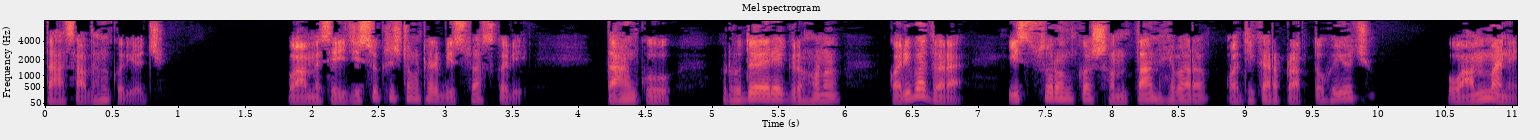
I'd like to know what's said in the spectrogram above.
ତାହା ସାଧନ କରିଅଛି ଓ ଆମେ ସେହି ଯୀଶୁଖ୍ରୀଷ୍ଟଙ୍କଠାରେ ବିଶ୍ୱାସ କରି ତାହାଙ୍କୁ ହୃଦୟରେ ଗ୍ରହଣ କରିବା ଦ୍ୱାରା ଈଶ୍ୱରଙ୍କ ସନ୍ତାନ ହେବାର ଅଧିକାର ପ୍ରାପ୍ତ ହୋଇଅଛୁ ଓ ଆମମାନେ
